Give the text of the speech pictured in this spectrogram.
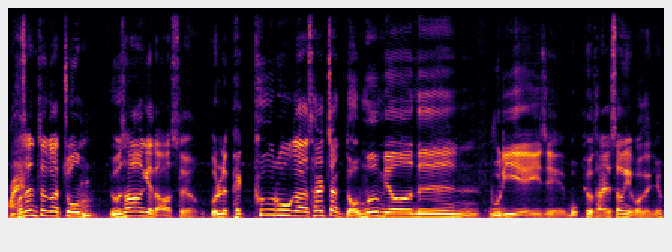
퍼센트가 좀 요상하게 나왔어요 원래 100%가 살짝 넘으면은 우리의 이제 목표 달성이거든요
